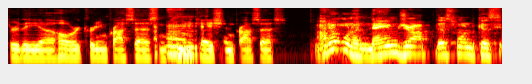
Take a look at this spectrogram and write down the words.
through the uh, whole recruiting process and Um, communication process? I don't want to name drop this one because,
